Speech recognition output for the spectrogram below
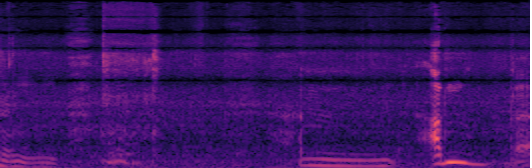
Mm-hmm. um, um, uh,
